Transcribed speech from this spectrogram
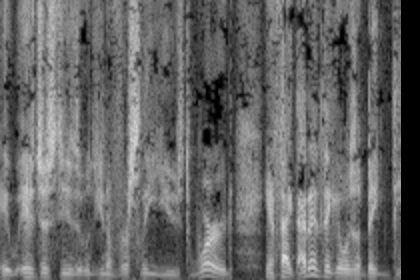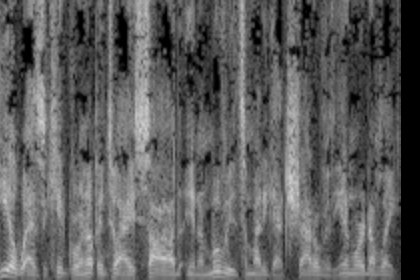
It, it just it was universally used word. In fact, I didn't think it was a big deal as a kid growing up until I saw in a movie that somebody got shot over the N word. I was like,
